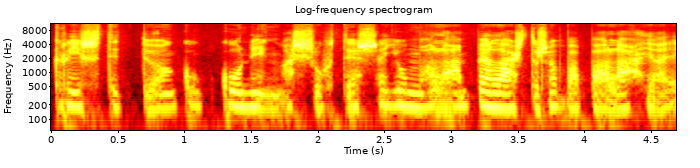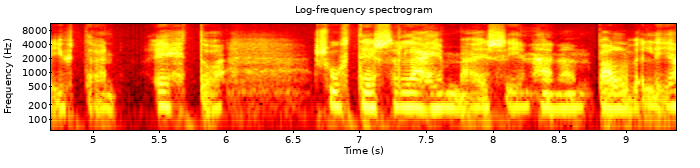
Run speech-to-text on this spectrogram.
kristitty on kuin kuningas suhteessa Jumalaan. Pelastus on vapaa lahja, ei yhtään ehtoa suhteessa lähimmäisiin. Hän on palvelija,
